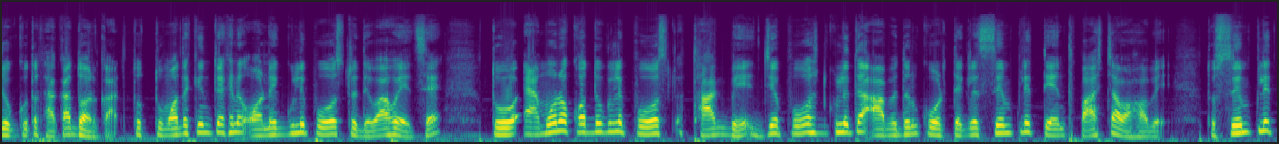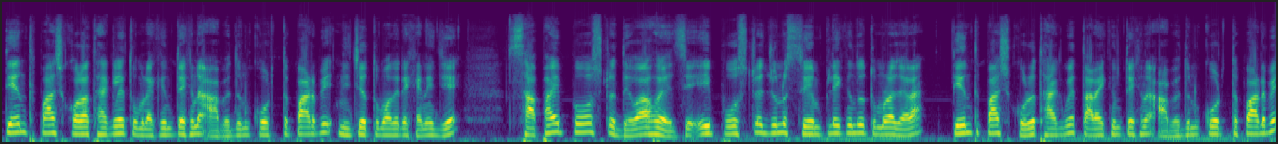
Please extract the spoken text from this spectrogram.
যোগ্যতা থাকা দরকার। তো তোমাদের কিন্তু এখানে অনেকগুলি পোস্ট দেওয়া হয়েছে। তো এমনও কতগুলি পোস্ট থাকবে যে পোস্টগুলিতে আবেদন করতে গেলে সিম্পলি টেন্থ পাস চাওয়া হবে। তো সিম্পলি টেন্থ পাস করা থাকলে তোমরা কিন্তু এখানে আবেদন করতে পারবে। নিচে তোমাদের এখানে যে সাফাই পোস্ট দেওয়া হয়েছে, এই পোস্টের জন্য সিম্পলি কিন্তু তোমরা যারা টেন্থ পাস করে থাকবে তারা কিন্তু এখানে আবেদন করতে পারবে।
